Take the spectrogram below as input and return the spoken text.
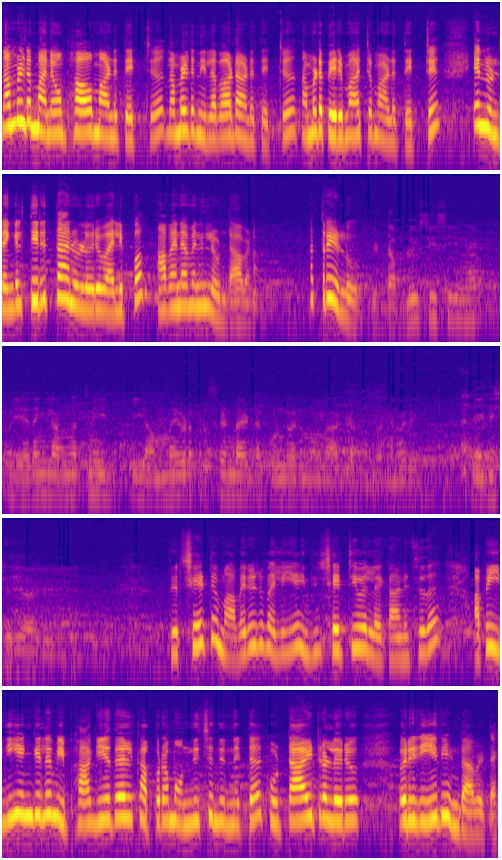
നമ്മളുടെ മനോഭാവമാണ് തെറ്റ് നമ്മളുടെ നിലപാടാണ് തെറ്റ് നമ്മുടെ പെരുമാറ്റമാണ് തെറ്റ് എന്നുണ്ടെങ്കിൽ തിരുത്താനുള്ള ഒരു വലിപ്പം അവനവനിൽ ഉണ്ടാവണം. അത്രേ ഉള്ളൂ. ഡബ്ല്യു സി ഏതെങ്കിലും അംഗത്തിന് ഈ- ഈ അമ്മയുടെ പ്രസിഡന്റായിട്ട് കൊണ്ടുവരണമെന്ന് ആഗ്രഹമുണ്ട്? അങ്ങനെ ഒരു രീതി ശരിയായ രീതി. തീർച്ചയായിട്ടും. അവരൊരു വലിയ ഇനിഷ്യേറ്റീവ് അല്ലേ കാണിച്ചത്? അപ്പോൾ ഇനിയെങ്കിലും വിഭാഗീയതകൾക്കപ്പുറം ഒന്നിച്ച് നിന്നിട്ട് കൂട്ടായിട്ടുള്ളൊരു ഒരു രീതി ഉണ്ടാവട്ടെ.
